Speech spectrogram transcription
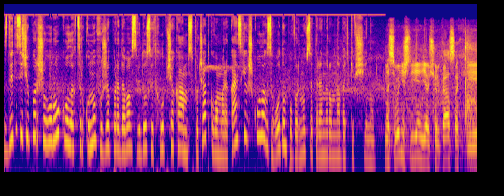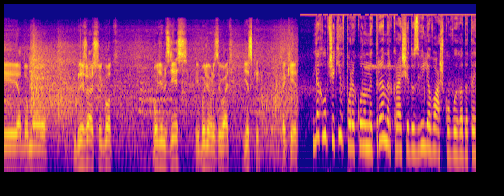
З 2001 року Олег Циркунов уже передавав свій досвід хлопчакам. Спочатку в американських школах, згодом повернувся тренером на батьківщину. На сегодняшний день я в Черкасах, и я думаю, в ближайший год будем здесь и будем развивать детский хоккей. Для хлопчаків, переконаний тренер, краще дозвілля важко вигадати.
